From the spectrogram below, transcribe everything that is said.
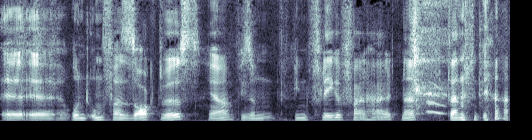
äh, äh, rundum versorgt wirst, ja, wie so ein, wie ein Pflegefall halt, ne? Dann, ja,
